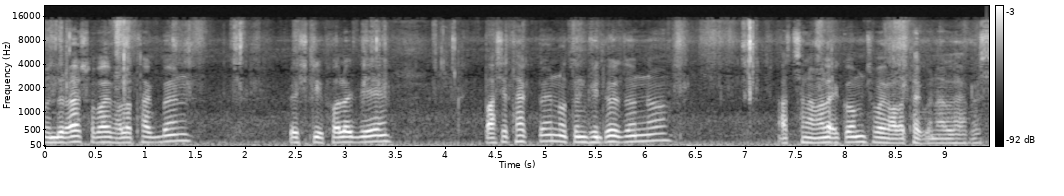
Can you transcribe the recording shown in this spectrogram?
বন্ধুরা, সবাই ভালো থাকবেন পেজটি ফলো দিয়ে পাশে থাকবেন নতুন ভিডিওর জন্য। আসসালামু আলাইকুম, সবাই ভালো থাকবেন, আল্লাহ হাফেজ।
